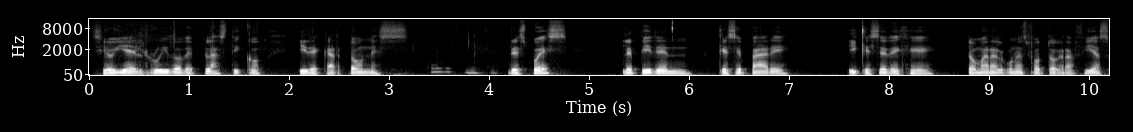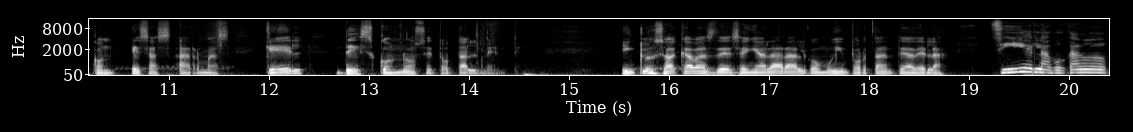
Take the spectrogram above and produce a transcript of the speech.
Se oía el ruido de plástico y de cartones. Después le piden que se pare y que se deje tomar algunas fotografías con esas armas que él desconoce totalmente. Incluso acabas de señalar algo muy importante, Adela. Sí, el abogado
